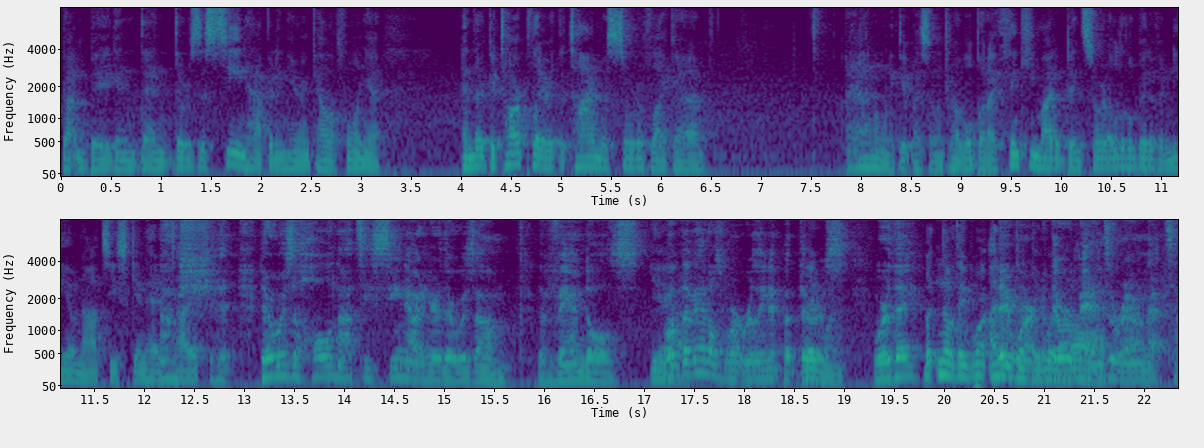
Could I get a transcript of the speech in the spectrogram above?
gotten big, and then there was this scene happening here in California, and their guitar player at the time was sort of like a. I don't want to get myself in trouble, but I think he might have been sort of a little bit of a neo-Nazi skinhead Oh type. shit! There was a whole Nazi scene out here. There was um the Vandals. Yeah. Well, the Vandals weren't really in it, but They there was. weren't. Were they? But no, they weren't. I they don't weren't. think they but were there were at all. bands around that t-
